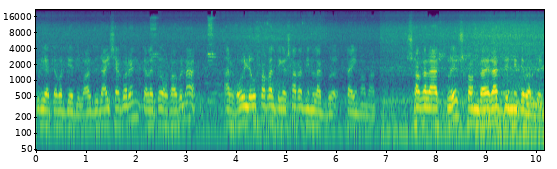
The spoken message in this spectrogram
কুরিয়াতে আবার দিয়ে দেবো। আর যদি আইসা করেন, তাহলে তো হবে না। আর হইলেও সকাল থেকে সারা দিন লাগবে টাইম আমার। সকালে আসলে সন্ধ্যায় রাত্রে নিতে পারবেন।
